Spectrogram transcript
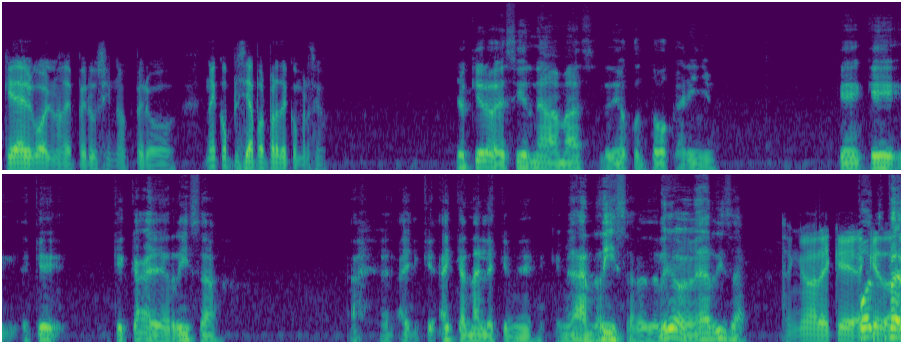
queda el gol, ¿no? De sí, ¿no? Pero no hay complicidad por parte del comercio. Yo quiero decir nada más, lo digo con todo cariño, que, que, que, que cae de risa. Ay, Hay, que- hay canales que me, que me dan risa, pero te lo digo, me da risa. Señor, hay que, hay que pero donar-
